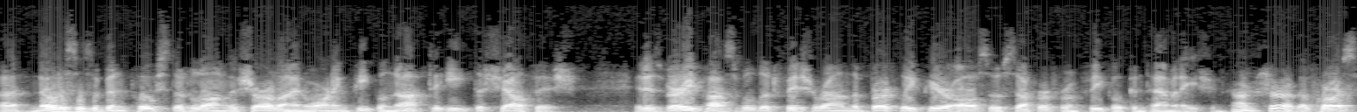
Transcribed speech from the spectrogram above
Uh, notices have been posted along the shoreline warning people not to eat the shellfish it is very possible that fish around the Berkeley Pier also suffer from fecal contamination. I'm sure of it. Of course,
